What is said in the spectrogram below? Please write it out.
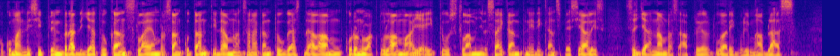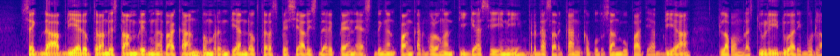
Hukuman disiplin berat dijatuhkan setelah yang bersangkutan tidak melaksanakan tugas dalam kurun waktu lama yaitu setelah menyelesaikan pendidikan spesialis sejak 16 April 2015. Sekda Abdia Dr. Andes Tamrin mengatakan pemberhentian dokter spesialis dari PNS dengan pangkat golongan 3C ini berdasarkan keputusan Bupati Abdia 18 Juli 2018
